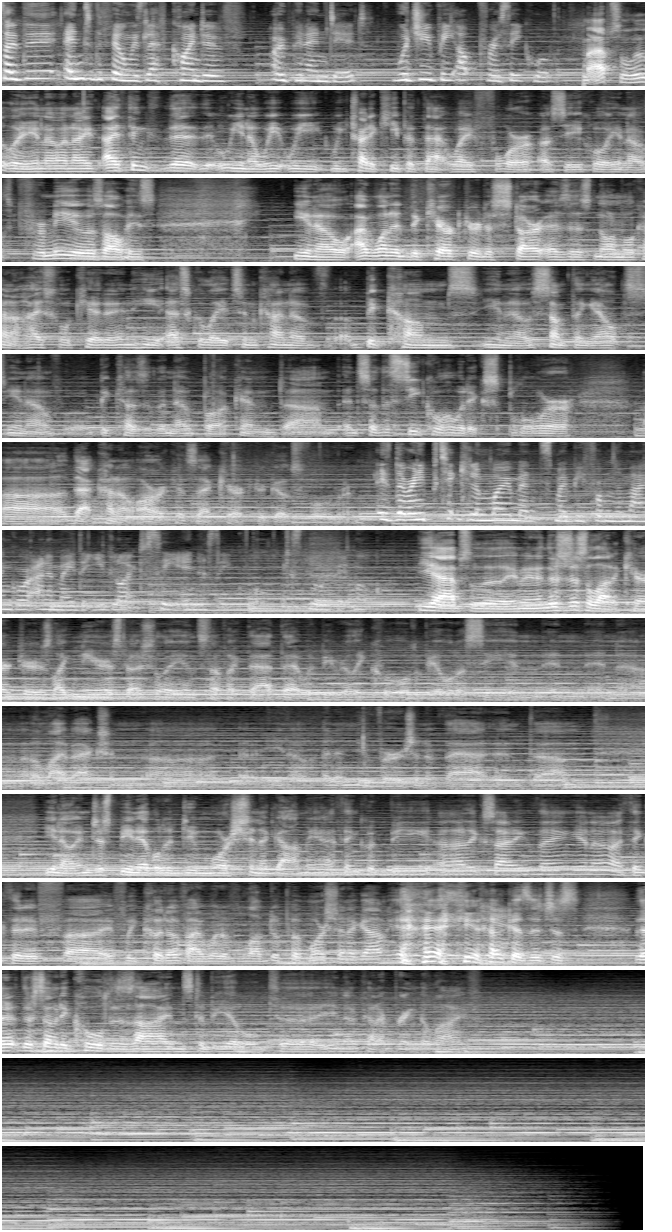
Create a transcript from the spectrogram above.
So the end of the film is left kind of open-ended. Would you be up for a sequel? Absolutely, you know, and I, I think that you know we, we, we try to keep it that way for a sequel. You know, for me it was always, you know, I wanted the character to start as this normal kind of high school kid, and he escalates and kind of becomes you know something else, you know, because of the Notebook, and um, and so the sequel would explore. Uh, that kind of arc as that character goes forward. Is there any particular moments, maybe from the manga or anime, that you'd like to see in a sequel? Explore a bit more. Yeah, absolutely. I mean, and there's just a lot of characters like Near, especially, and stuff like that, that would be really cool to be able to see in, in, in a, a live action, uh, you know, in a new version of that. And, um, you know, and just being able to do more Shinigami, I think, would be uh, an exciting thing. You know, I think that if uh, if we could have, I would have loved to put more Shinigami. you know, because it's just there, there's so many cool designs to be able to, you know, kind of bring to life.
